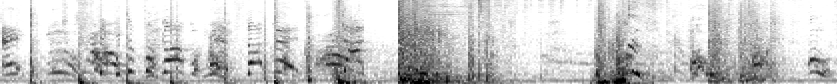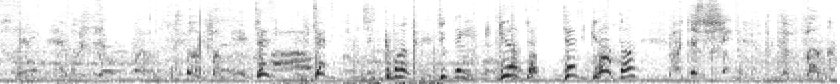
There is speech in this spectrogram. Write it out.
Hey! Get the fuck off of me! Stop it! Stop! Jesse, Jesse, Jesse, come on. Dude, get up, Jesse. Jesse, get up, dog. What the shit? What the fuck?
